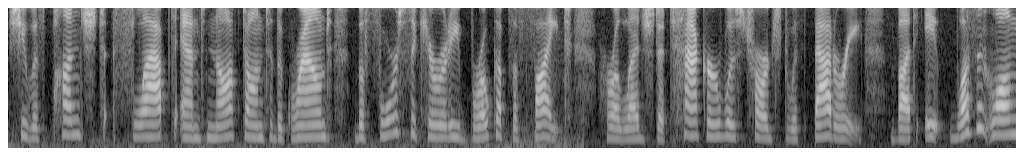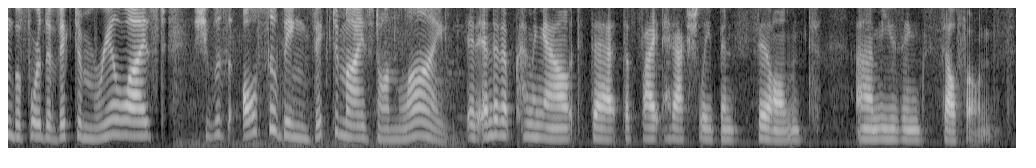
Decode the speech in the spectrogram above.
she was punched, slapped, and knocked onto the ground before security broke up the fight. Her alleged attacker was charged with battery, but it wasn't long before the victim realized she was also being victimized online. It ended up coming out that the fight had actually been filmed um, using cell phones.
